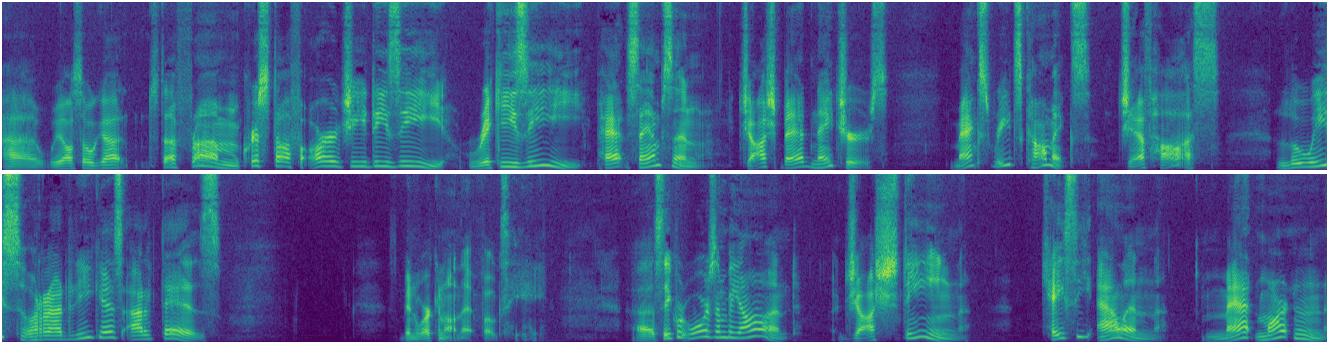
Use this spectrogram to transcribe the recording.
Uh, we also got stuff from Christoph RGDZ, Ricky Z, Pat Sampson, Josh Bad Natures, Max Reads Comics, Jeff Haas, Luis Rodriguez Artez. Been working on that, folks. Uh, Secret Wars and Beyond. Josh Steen. Casey Allen. Matt Martin.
